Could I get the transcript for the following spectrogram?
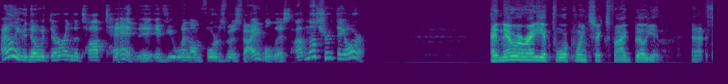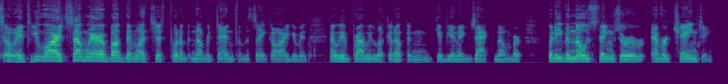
I don't even know if they're in the top 10. If you went on Forbes' most valuable list, I'm not sure if they are. And they're already at 4.65 billion. Uh, so if you are somewhere above them, let's just put them at number 10 for the sake of argument. And we'd probably look it up and give you an exact number. But even those things are ever changing.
